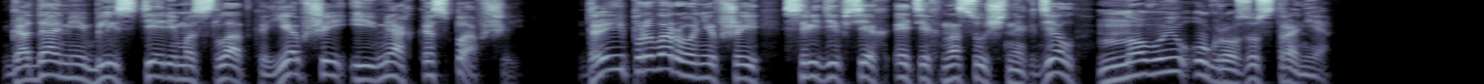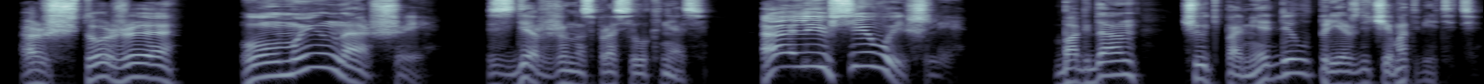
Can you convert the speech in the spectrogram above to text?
годами близ терема сладко евший и мягко спавший, да и проворонивший среди всех этих насущных дел новую угрозу стране. «А что же умы наши?» — сдержанно спросил князь. «Али все вышли?» Богдан чуть помедлил, прежде чем ответить.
